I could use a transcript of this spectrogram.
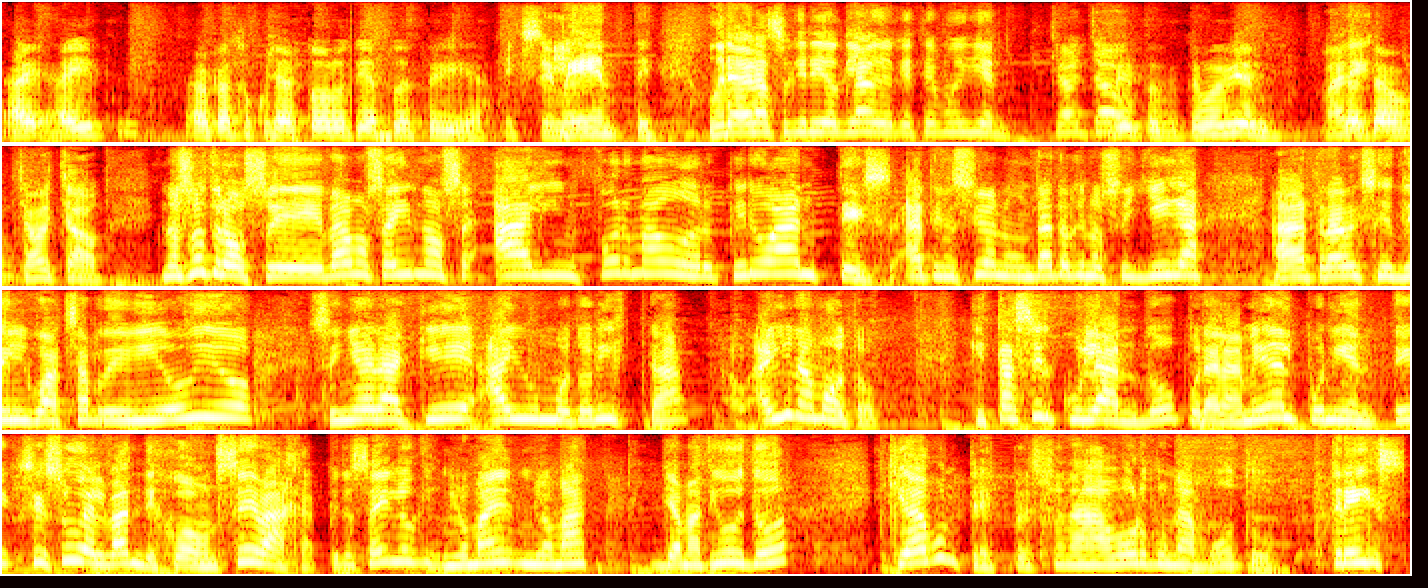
ahí, ahí alcanzo a escuchar todos los días tu despedida. Excelente. Un abrazo, querido Claudio, que esté muy bien. Chao, chao. Listo, que esté muy bien. Vale, chao, chao. chao, Nosotros eh, vamos a irnos al informador, pero antes, atención, un dato que nos llega a través del WhatsApp de Video Video señala que hay un motorista, hay una moto que está circulando por Alameda del Poniente, se sube al bandejón, se baja, pero ¿sabes lo, lo, más, llamativo de todo? Que va con tres personas a bordo de una moto. Tres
